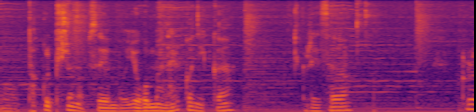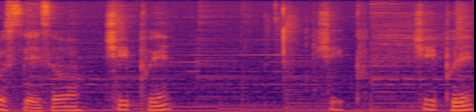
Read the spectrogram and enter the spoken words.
뭐 바꿀 필요는 없어요. 뭐 요것만 할 거니까. 그래서 cloth에서 shape에 shape shape의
